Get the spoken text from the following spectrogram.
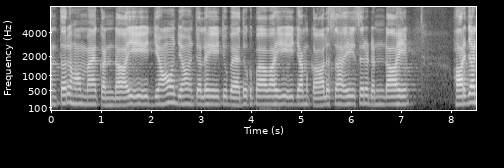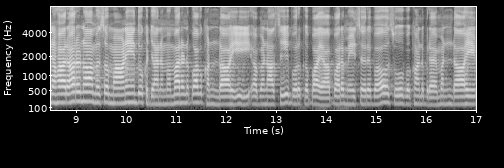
ਅੰਤਰ ਹਉਮੈ ਕੰਡਾਈ, ਜਿਉ ਜਿਉ ਚਲਹਿ ਚੁਬੈ ਦੁਖ ਪਾਵਾਹੀ, ਜਮ ਕਾਲ ਸਹਿ ਸਿਰ ਡੰਡਾਹੀ। ਹਰ ਜਨ ਹਰ ਹਰ ਨਾਮ ਸਮਾਣੇ, ਦੁਖ ਜਨਮ ਮਰਨ ਪਵ ਖੰਡਾਹੀ। ਅਬਨਾਸੀ ਪੁਰਖ ਪਾਇਆ ਪਰਮੇਸ਼ਰ, ਬਹੁ ਸੋਭ ਖੰਡ ਬ੍ਰਹਮੰਡਾਹੀ।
